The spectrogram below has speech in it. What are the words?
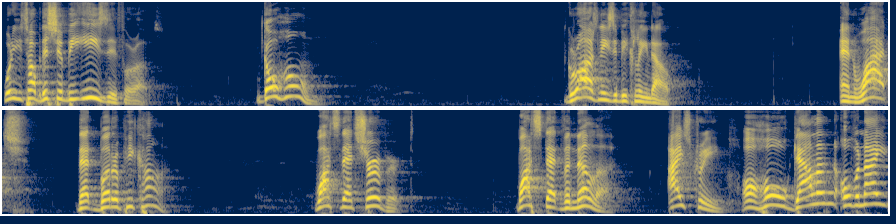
What are you talking about? This should be easy for us. Go home. Garage needs to be cleaned out. And watch that butter pecan. Watch that sherbet. Watch that vanilla ice cream. A whole gallon overnight?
